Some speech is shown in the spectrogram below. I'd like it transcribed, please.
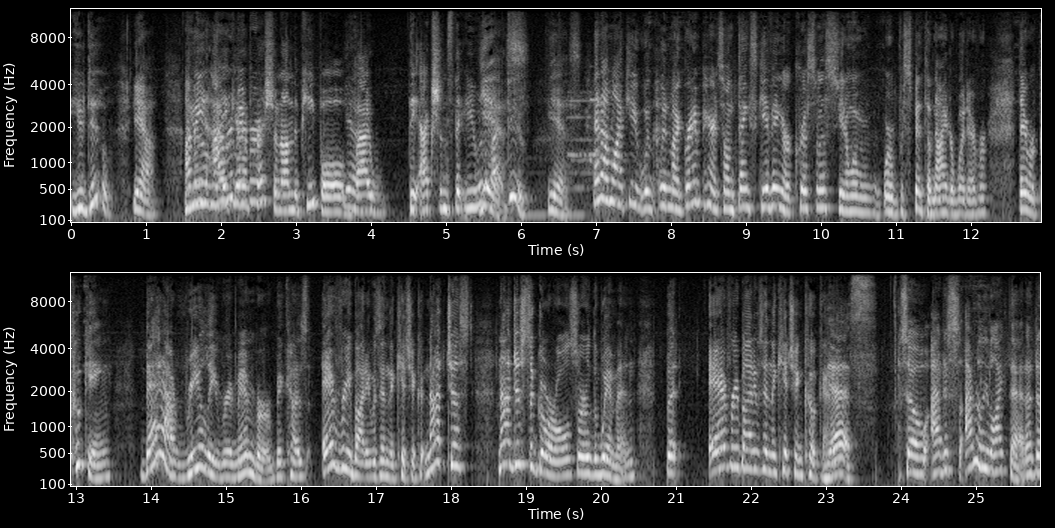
you do. yeah. I You mean, make I an remember impression on the people Yeah. by the actions that you Yes. do. Yes. And I'm like you, when, when my grandparents on Thanksgiving or Christmas, you know, when we we spent the night or whatever, they were cooking, that I really remember because everybody was in the kitchen, not just not just the girls or the women, but everybody was in the kitchen cooking. Yes. So I just I really like that. I do,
